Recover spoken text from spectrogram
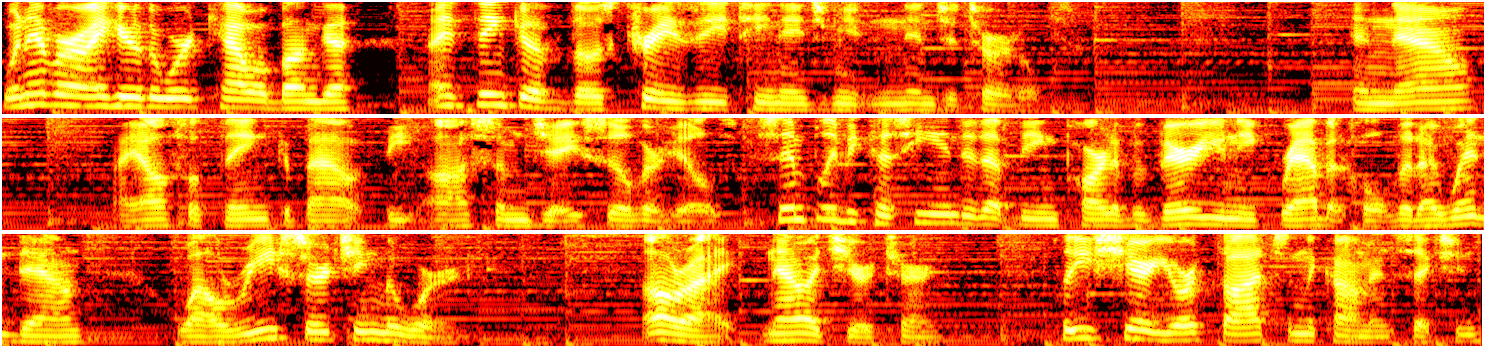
whenever I hear the word cowabunga, I think of those crazy Teenage Mutant Ninja Turtles. And now, I also think about the awesome Jay Silverheels, simply because he ended up being part of a very unique rabbit hole that I went down while researching the word. Alright, now it's your turn. Please share your thoughts in the comments section.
